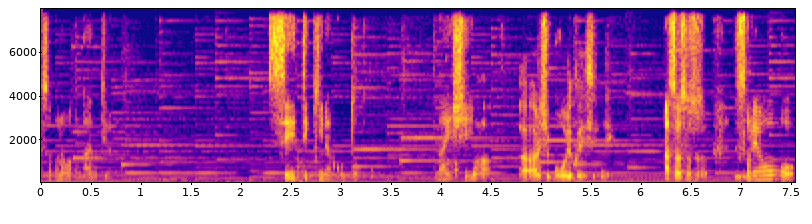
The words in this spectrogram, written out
その、なんていうの、性的なことないし、まあ、あある種暴力ですよね。あ、そうそうそうそう。うんそれを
